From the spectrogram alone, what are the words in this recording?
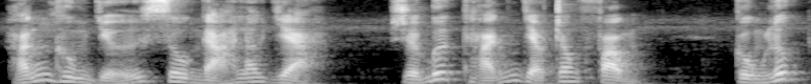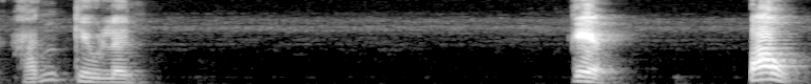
Hắn hung dữ xô ngã lão già, rồi bước thẳng vào trong phòng. Cùng lúc hắn kêu lên. Kìa! Bao!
